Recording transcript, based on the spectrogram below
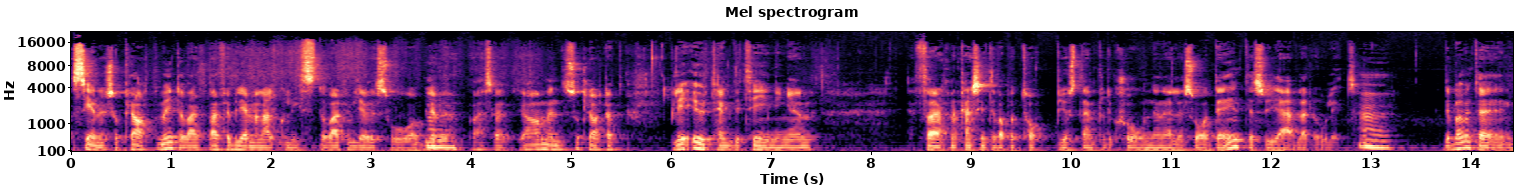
scener så pratar man inte varför, varför blev man alkoholist och varför blev det så? Blev mm. alltså, ja men såklart att bli uthängd i tidningen för att man kanske inte var på topp just den produktionen eller så. Det är inte så jävla roligt. Mm. Det behöver inte en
